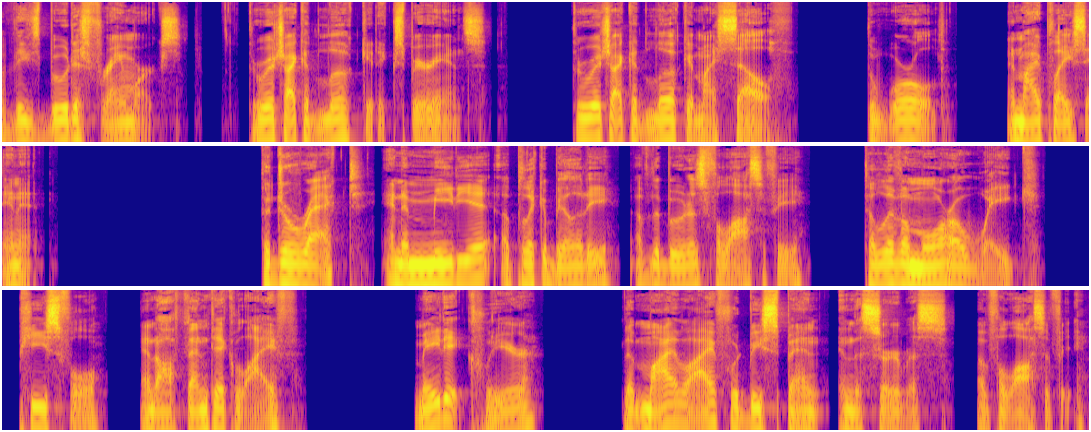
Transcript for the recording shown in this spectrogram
of these Buddhist frameworks through which I could look at experience, through which I could look at myself, the world, and my place in it. The direct and immediate applicability of the Buddha's philosophy to live a more awake, peaceful, and authentic life made it clear that my life would be spent in the service of philosophy.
